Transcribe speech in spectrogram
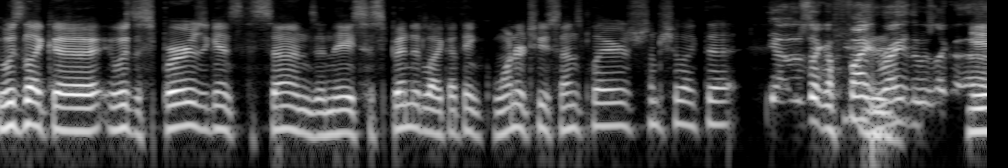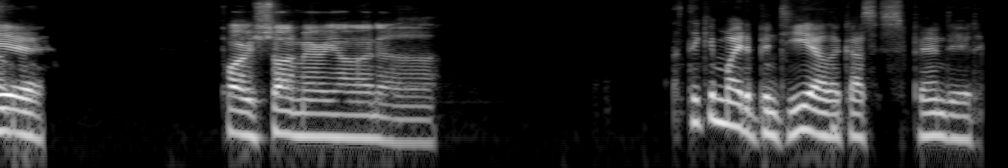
It was like uh it was the Spurs against the Suns, and they suspended like I think one or two Suns players or some shit like that. Yeah, it was like a fight, Mhm. right? There was like a, yeah, Probably Shawn Marion. Uh, I think it might have been Diaw that got suspended.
